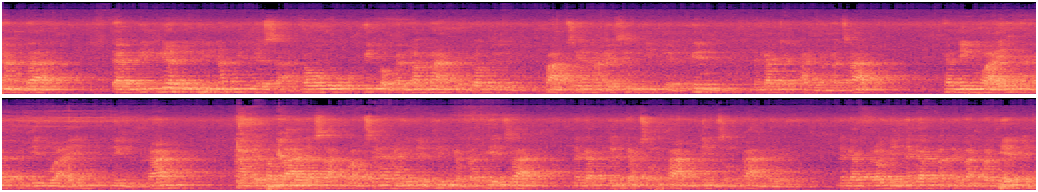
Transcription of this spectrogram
ว่นำได้ แต่อีกเรื่องหนึงที่นักวิทยาศาสตร์เขาวิตกกันมากๆก็คือความเสียหายซึ่งที่เกิดขึ้นนะครับจากภัยธรรมชาติแผ่นดินไหวนะครับแผ่นดินไหวหนึ่งครั้งอาจจะทำลายและสร้างความเสียหายเกิดขึ้นกับประเทศชาตินะครับเหมือนกับสงครามหนึ่งสงครามเลยนะครับเราเห็นนะครับปัจจุบันประเทศเนี่ย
